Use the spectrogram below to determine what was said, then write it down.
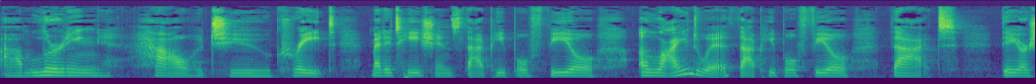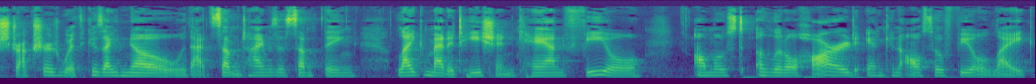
um, learning how to create meditations that people feel aligned with, that people feel that they are structured with. Because I know that sometimes is something like meditation can feel almost a little hard and can also feel like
